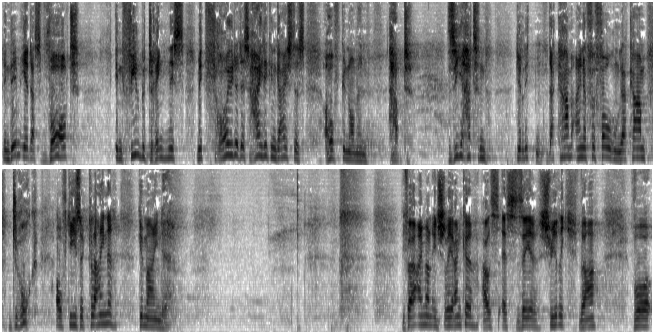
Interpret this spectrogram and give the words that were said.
indem ihr das Wort in viel Bedrängnis mit Freude des Heiligen Geistes aufgenommen habt. Sie hatten gelitten. Da kam eine Verfolgung, da kam Druck auf diese kleine Gemeinde. Ich war einmal in Sri Lanka, als es sehr schwierig war, wo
